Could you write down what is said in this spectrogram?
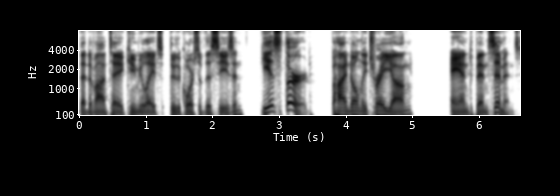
that Devonte accumulates through the course of this season, he is third behind only Trae Young and Ben Simmons.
